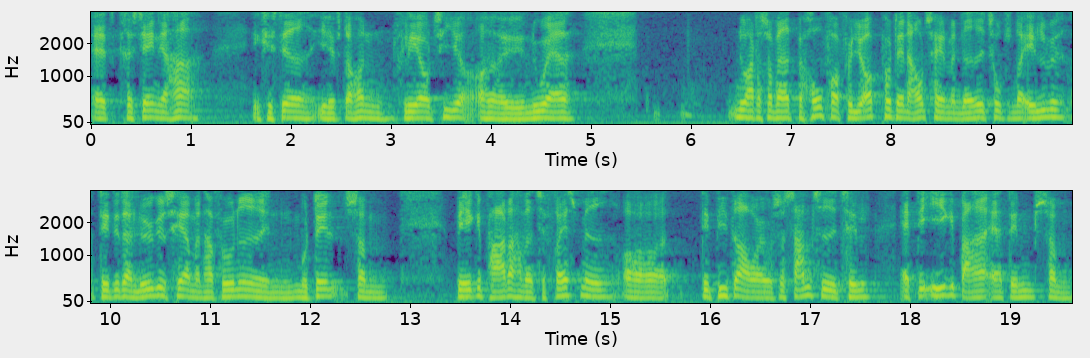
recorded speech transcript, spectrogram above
at Christiania har eksisteret i efterhånden flere årtier, og øh, nu er nu har der så været et behov for at følge op på den aftale, man lavede i 2011, og det er det, der lykkedes her. Man har fundet en model, som begge parter har været tilfreds med, og det bidrager jo så samtidig til, at det ikke bare er dem, som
